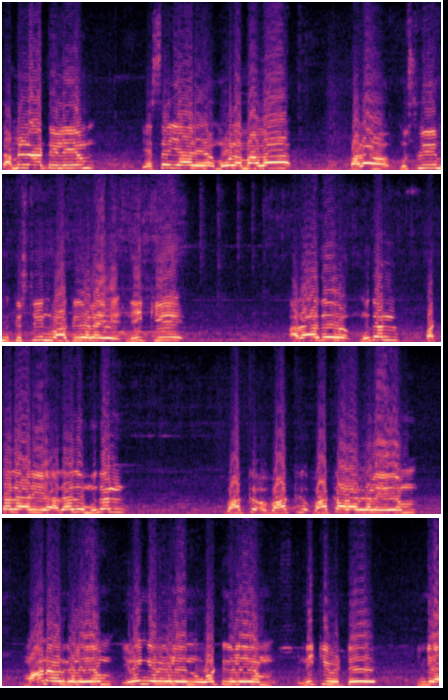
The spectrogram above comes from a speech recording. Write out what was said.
தமிழ்நாட்டிலேயும் எஸ்ஐஆர் மூலமாக பல முஸ்லீம் கிறிஸ்டின் வாக்குகளை நீக்கி அதாவது முதல் பட்டதாரி அதாவது முதல் வாக்கு வாக்கு வாக்காளர்களையும் மாணவர்களையும் இளைஞர்களின் ஓட்டுகளையும் நீக்கிவிட்டு இங்கே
